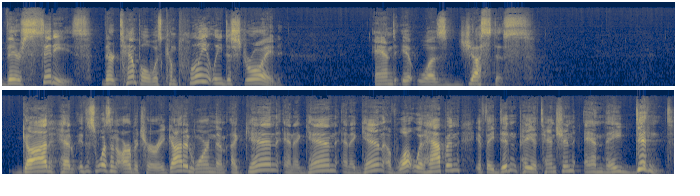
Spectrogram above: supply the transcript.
Their cities their temple was completely destroyed. And it was justice. God had, this wasn't arbitrary. God had warned them again and again and again of what would happen if they didn't pay attention, and they didn't.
